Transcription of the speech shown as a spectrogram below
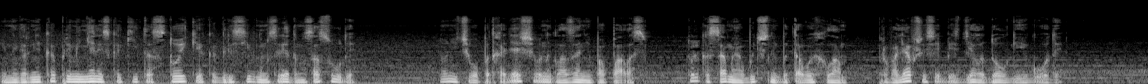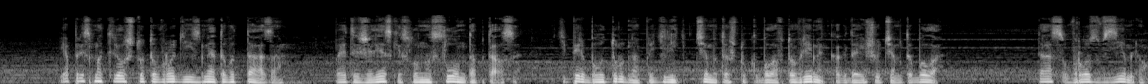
и наверняка применялись какие-то стойкие к агрессивным средам сосуды. Но ничего подходящего на глаза не попалось. Только самый обычный бытовой хлам, провалявшийся без дела долгие годы. Я присмотрел что-то вроде измятого таза. По этой железке словно слон топтался — Теперь было трудно определить, чем эта штука была в то время, когда еще чем-то была. Таз врос в землю,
